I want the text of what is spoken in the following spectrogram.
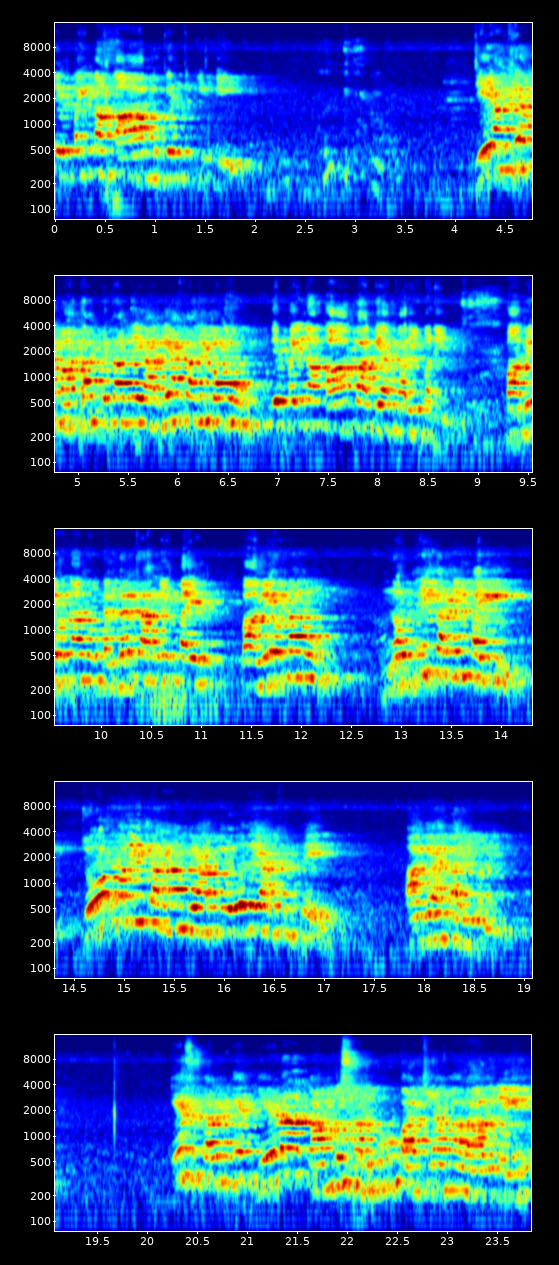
ਤੇ ਪਹਿਲਾਂ ਆਪ ਕਿਰਤ ਕੀਤੀ। ਜੇ ਆਖਿਆ ਮਾਤਾ ਪਿਤਾ ਦੇ ਆਗਿਆਕਾਰੀ ਬਣੋ ਤੇ ਪਹਿਲਾਂ ਆਪ ਆਗਿਆਕਾਰੀ ਬਣੇ। ਭਾਵੇਂ ਉਹਨਾਂ ਨੂੰ ਡੰਗਰ ਚਾਰਨੇ ਪਏ, ਭਾਵੇਂ ਉਹਨਾਂ ਨੂੰ ਨੌਕਰੀ ਕਰਨੀ ਪਈ, ਜੋ ਕੁਝ ਵੀ ਕਰਨਾ ਪਿਆ ਪਿਓ ਦੇ ਆਖਣ ਤੇ ਆਗਿਆਕਾਰੀ ਬਣੇ। ਇਸ ਕਰਕੇ ਜਿਹੜਾ ਕੰਮ ਸਤਿਗੁਰੂ ਪਾਤਸ਼ਾਹ ਮਹਾਰਾਜ ਨੇ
